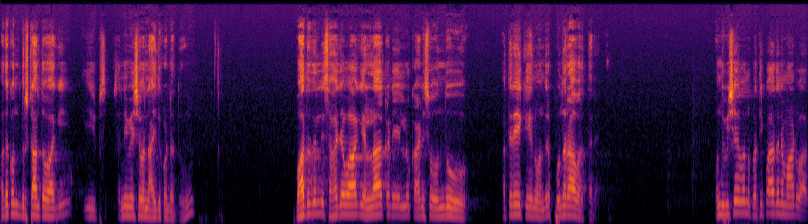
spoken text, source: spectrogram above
ಅದಕ್ಕೊಂದು ದೃಷ್ಟಾಂತವಾಗಿ ಈ ಸನ್ನಿವೇಶವನ್ನು ಆಯ್ದುಕೊಂಡದ್ದು. ವಾದದಲ್ಲಿ ಸಹಜವಾಗಿ ಎಲ್ಲ ಕಡೆಯಲ್ಲೂ ಕಾಣಿಸುವ ಒಂದು ಅತಿರೇಕ ಏನು ಅಂದರೆ ಪುನರಾವರ್ತನೆ. ಒಂದು ವಿಷಯವನ್ನು ಪ್ರತಿಪಾದನೆ ಮಾಡುವಾಗ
